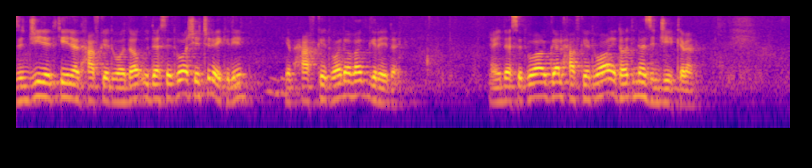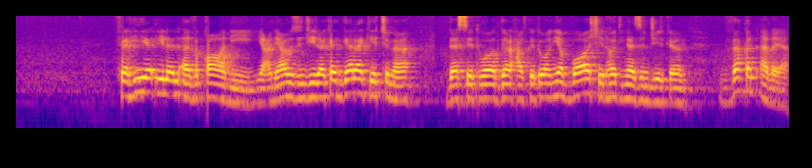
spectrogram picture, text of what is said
زنجيرت كينت حفكت وادا ودست واشي چرا كرين يب حفكت وادا وقت قريدا يعني دست وا قال حفكت وا يتهاتينا زنجير كرن فهي إلى الأذقان يعني أو زنجيرك قالك يتشنا دست وا قال حفكت وا يب باش يتهاتينا زنجير كرن ذقن أبيا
